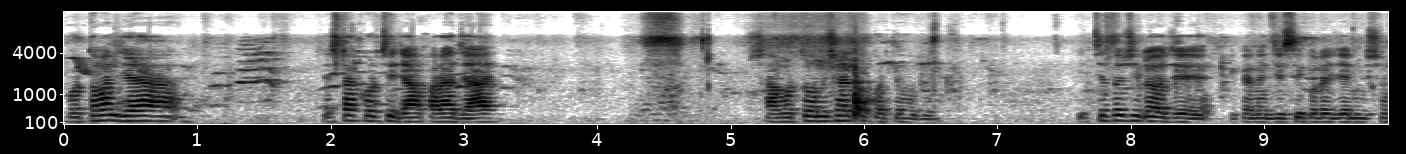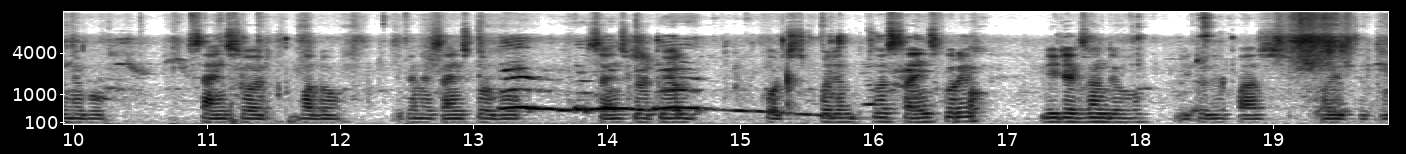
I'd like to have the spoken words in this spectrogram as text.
বর্তমান যা চেষ্টা করছি যা পারা যায় সামর্থ্য অনুসারে তো করতে হবে। ইচ্ছে তো ছিল যে এখানে জিসি কলেজে অ্যাডমিশন নেব সায়েন্স হয় ভালো। এখানে সায়েন্স করব সায়েন্স করে টুয়েলভ পর্যন্ত সায়েন্স করে নিট এক্সাম দেবো। নিটে পাস হয়েছে তো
